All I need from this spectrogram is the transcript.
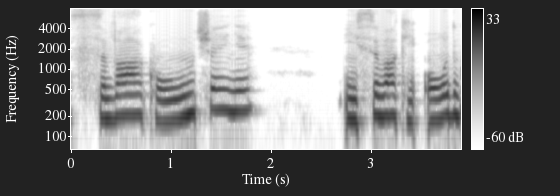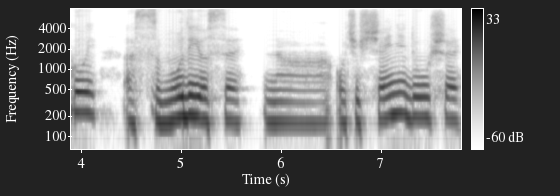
svako učenje i svaki odgoj svodio se na očišćenje duše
